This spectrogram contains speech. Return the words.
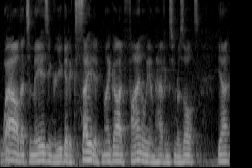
wow, that's amazing, or you get excited, my God, finally I'm having some results, yeah,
